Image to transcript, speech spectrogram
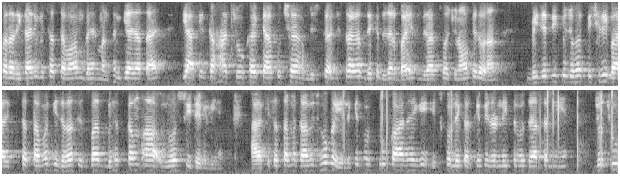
पदाधिकारियों के साथ तमाम गहन मंथन किया जाता है कि आखिर कहाँ चूक है क्या कुछ है। हम जिस जिस तरह आप देखें दो हज़ार बाईस विधानसभा चुनाव के दौरान बीजेपी को जो है पिछली बार सत्तावन की जगह से इस बार बेहद कम जो सीटें मिली हैं। हालाँकि सत्ता में काबिज हो गई है लेकिन वो चूक कहा रहेगी इसको लेकर के भी रणनीति में तैयार करनी है। जो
